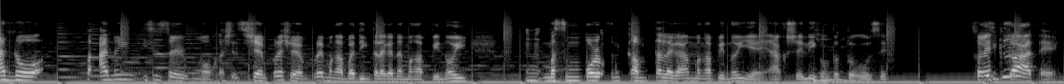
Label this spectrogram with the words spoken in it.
ano, paano yung isi-serve mo? Kasi syempre, syempre, mga bading talaga ng mga Pinoy, Mm. mas more on camp talaga ang mga Pinoy eh, actually, kung Yeah. tutuusin. So, Siguro- ikaw ate,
